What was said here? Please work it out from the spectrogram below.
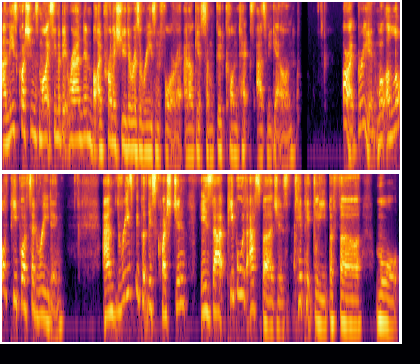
And these questions might seem a bit random, but I promise you there is a reason for it, and I'll give some good context as we get on. All right, brilliant. Well, a lot of people have said reading. And the reason we put this question is that people with Asperger's typically prefer more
